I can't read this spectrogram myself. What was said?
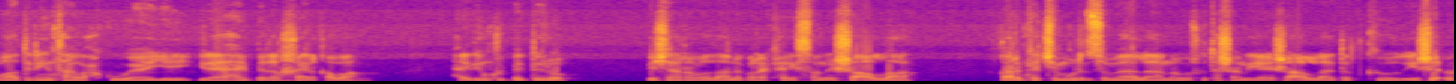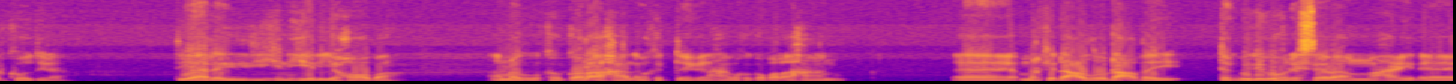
muwaadiniintaa wax ku waayey ilaahay bedel khayr qaba. Ha idinku bedelo. Bisha ramadaana barakaysan insha allah qaranka jamhuuriyadda somalilandna wuu isku tashanaya insha allah dadkooda iyo shicibkoodina diyaar ay yihiin hiil iyo hooba. Annagu ka gol ahaan ama deegan ahaan ama gobol ahaan markii dhacdadu dhacday degmadii ugu horreysay baanu nahay ee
